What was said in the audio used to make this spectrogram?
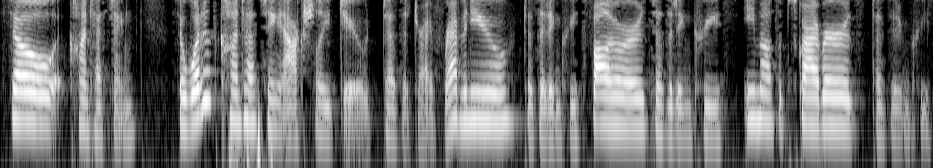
So contesting. So what does contesting actually do? Does it drive revenue? Does it increase followers? Does it increase email subscribers? Does it increase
